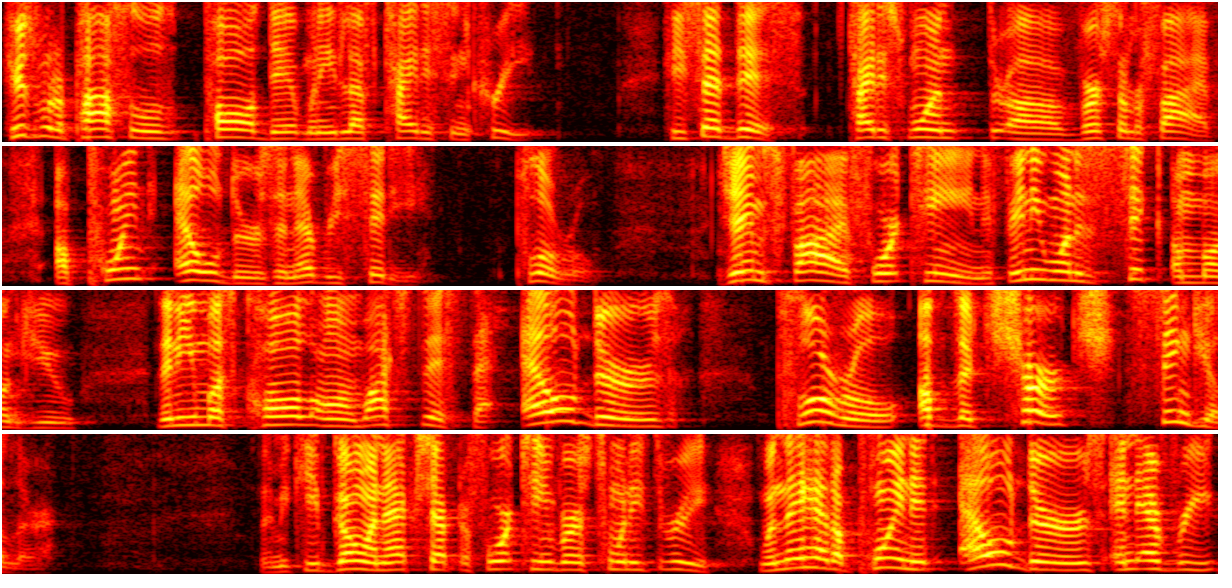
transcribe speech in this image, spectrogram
Here's what Apostle Paul did when he left Titus in Crete. He said this Titus 1, uh, verse number 5 appoint elders in every city, plural James 5 14, if anyone is sick among you, then he must call on, watch this, the elders, plural, of the church, singular. Let me keep going. Acts chapter 14, verse 23. When they had appointed elders in every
